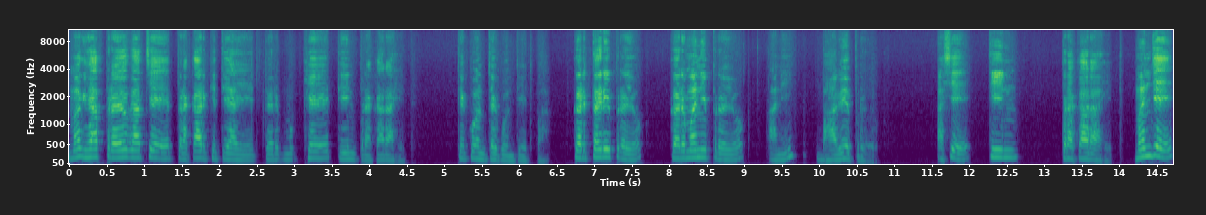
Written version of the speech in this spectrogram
मग ह्या प्रयोगाचे प्रकार किती आहेत? तर मुख्य तीन प्रकार आहेत. ते कोणते कोणते आहेत पहा. कर्तरी प्रयोग कर्मणी प्रयोग आणि भावे प्रयोग. असे तीन प्रकार आहेत. म्हणजे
